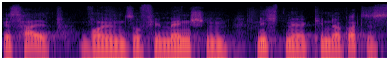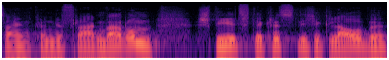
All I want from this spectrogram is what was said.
Weshalb wollen so viele Menschen nicht mehr Kinder Gottes sein, können wir fragen. Warum spielt der christliche Glaube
